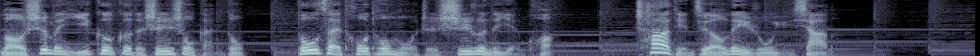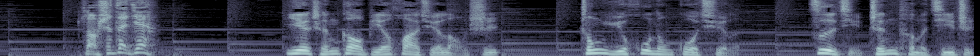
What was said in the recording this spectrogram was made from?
老师们一个个的深受感动，都在偷偷抹着湿润的眼眶，差点就要泪如雨下了。老师再见。叶晨告别化学老师，终于糊弄过去了，自己真他妈机智。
